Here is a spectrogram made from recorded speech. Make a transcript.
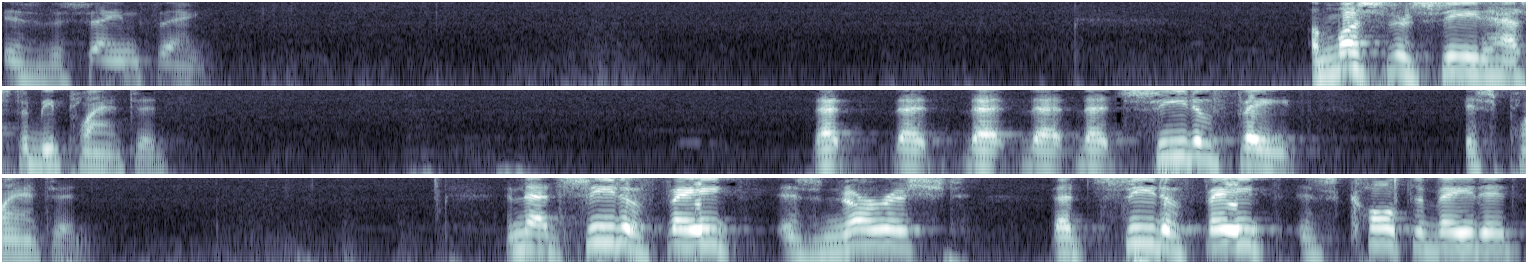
is the same thing. A mustard seed has to be planted. That, that, that, that, that seed of faith is planted. And that seed of faith is nourished that seed of faith is cultivated.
